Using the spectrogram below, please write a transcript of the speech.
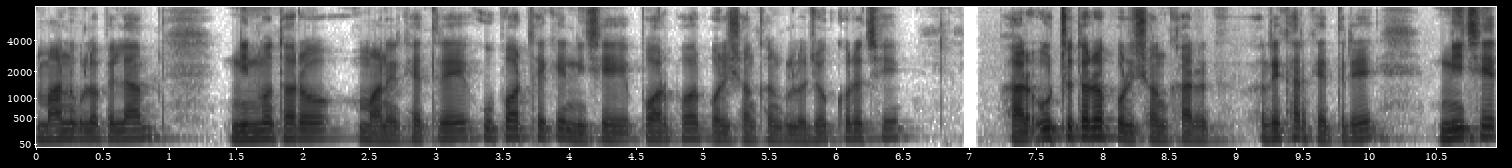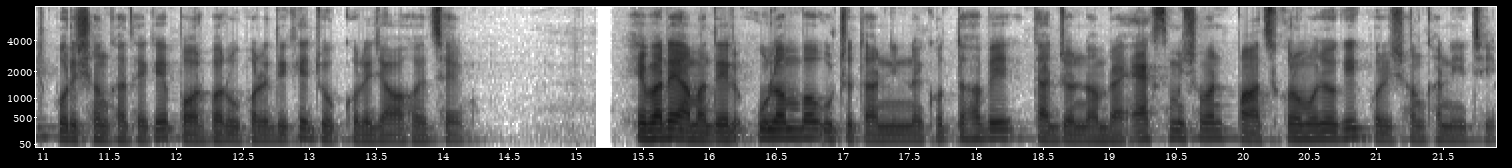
মানগুলো পেলাম। নিম্নতর মানের ক্ষেত্রে উপর থেকে নিচে পরপর পরিসংখ্যানগুলো যোগ করেছি। আর উচ্চতর পরিসংখ্যার রেখার ক্ষেত্রে নিচের পরিসংখ্যা থেকে পরপর উপরের দিকে যোগ করে যাওয়া হয়েছে। এবারে আমাদের উলম্ব উচ্চতা নির্ণয় করতে হবে, তার জন্য আমরা এক সেমি সমান পাঁচ ক্রমযৌগিক পরিসংখ্যা নিয়েছি।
